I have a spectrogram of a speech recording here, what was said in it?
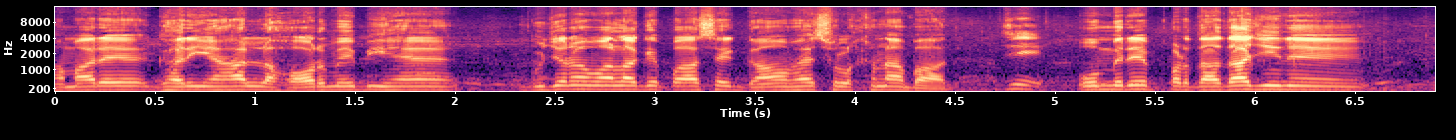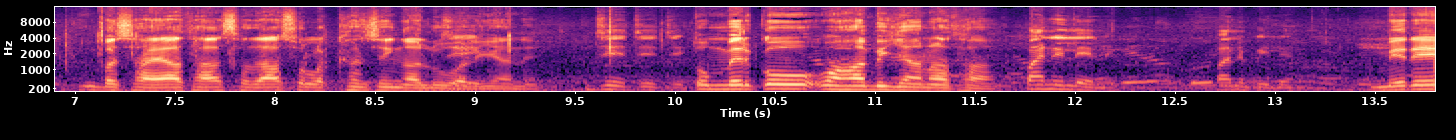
हमारे घर यहाँ लाहौर में भी हैं। गुजरावाला के पास एक गाँव है सुलखनाबाद। जी। वो मेरे परदादा जी ने बसाया था सरदार सुलखन सिंह आलू वालिया ने। जी जी जी। तो मेरे को वहाँ भी जाना था। पानी ले लें पानी पी लें मेरे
